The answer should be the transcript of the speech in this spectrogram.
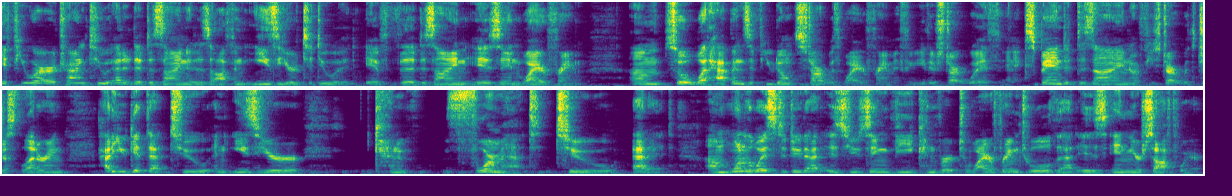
If you are trying to edit a design, it is often easier to do it if the design is in wireframe. Um, so what happens if you don't start with wireframe? If you either start with an expanded design or if you start with just lettering, how do you get that to an easier kind of format to edit? Um, one of the ways to do that is using the convert to wireframe tool that is in your software.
